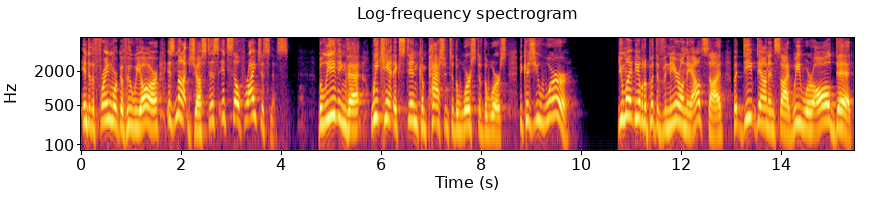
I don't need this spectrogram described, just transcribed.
into the framework of who we are, is not justice, it's self righteousness. Believing that we can't extend compassion to the worst of the worst because you were. You might be able to put the veneer on the outside, but deep down inside, we were all dead.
